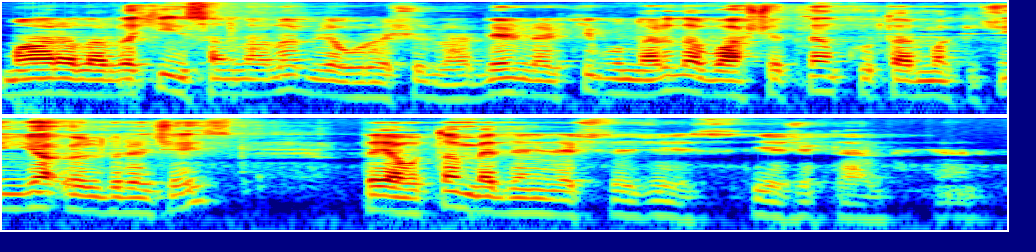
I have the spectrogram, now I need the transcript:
mağaralardaki insanlarla bile uğraşırlar. Derler ki bunları da vahşetten kurtarmak için ya öldüreceğiz veyahut da medenileştireceğiz diyeceklerdi yani.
